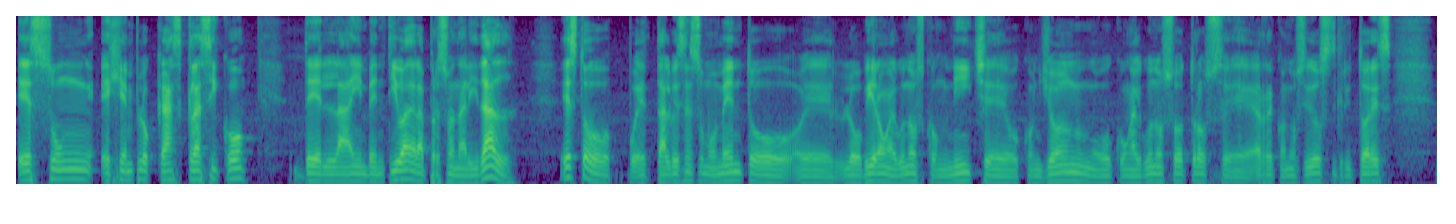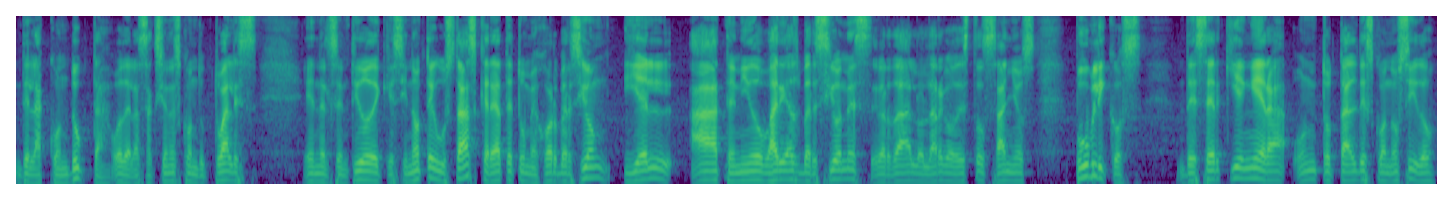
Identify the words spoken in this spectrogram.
es un ejemplo clásico de la inventiva de la personalidad. Esto, pues, tal vez en su momento lo vieron algunos con Nietzsche o con Jung o con algunos otros reconocidos escritores de la conducta o de las acciones conductuales en el sentido de que si no te gustas, créate tu mejor versión. Y él ha tenido varias versiones, ¿verdad?, a lo largo de estos años públicos, de ser quien era, un total desconocido,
